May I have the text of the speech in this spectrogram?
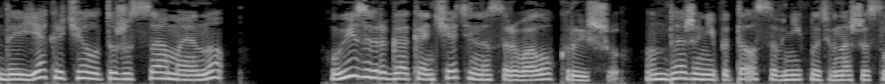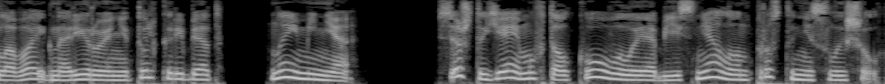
Да и я кричала то же самое, но... У изверга окончательно сорвало крышу. Он даже не пытался вникнуть в наши слова, игнорируя не только ребят, но и меня — все, что я ему втолковывала и объясняла, он просто не слышал.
